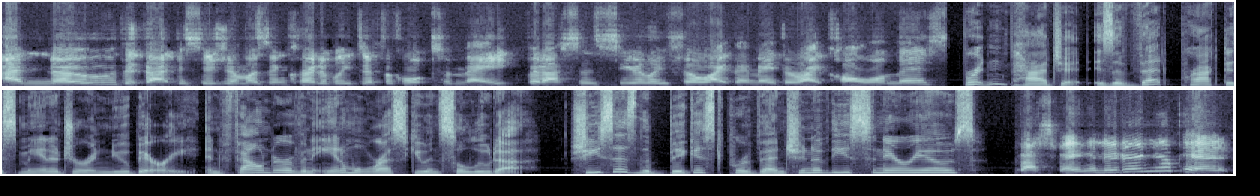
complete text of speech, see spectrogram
I know that that decision was incredibly difficult to make, but I sincerely feel like they made the right call on this. Britton Paget is a vet practice manager in Newberry and founder of an animal rescue in Saluda. She says the biggest prevention of these scenarios by spaying and neutering your pet,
